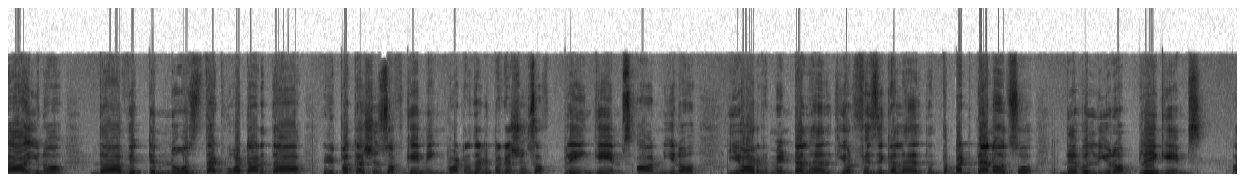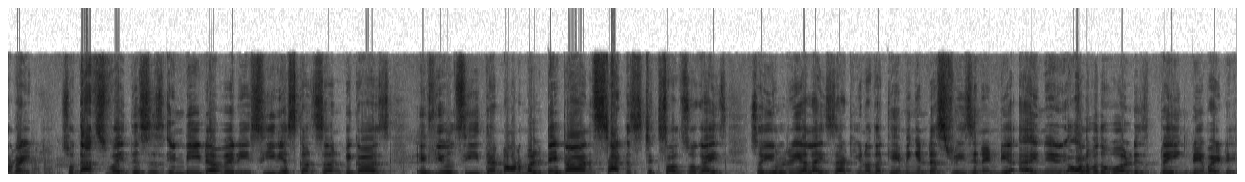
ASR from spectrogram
uh, you know the victim knows that what are the repercussions of gaming what are the repercussions of playing games on you know your mental health your physical health but then also they will you know play games all right. So that's why this is indeed a very serious concern because if you'll see the normal data and statistics also guys so you'll realize that you know the gaming industries in india in all over the world is playing day by day.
